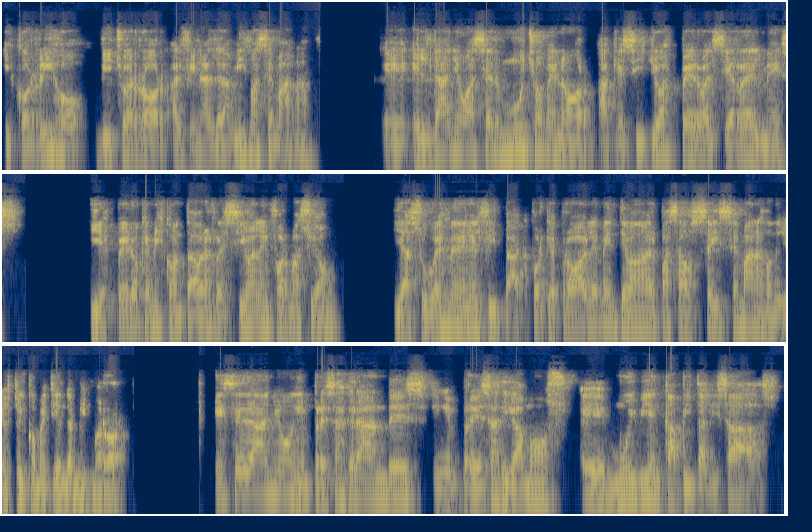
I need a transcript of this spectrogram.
y corrijo dicho error al final de la misma semana, eh, el daño va a ser mucho menor a que si yo espero al cierre del mes y espero que mis contadores reciban la información y a su vez me den el feedback, porque probablemente van a haber pasado seis semanas donde yo estoy cometiendo el mismo error. Ese daño en empresas grandes, en empresas, digamos, eh, muy bien capitalizadas,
